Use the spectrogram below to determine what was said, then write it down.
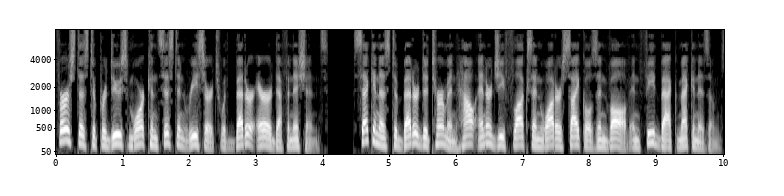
First is to produce more consistent research with better error definitions. Second is to better determine how energy flux and water cycles involve in feedback mechanisms.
